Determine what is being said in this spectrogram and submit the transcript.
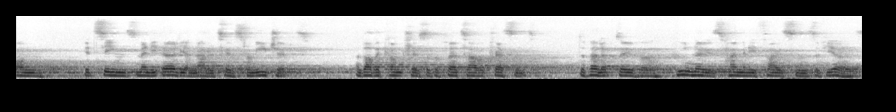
on, it seems, many earlier narratives from Egypt and other countries of the Fertile Crescent, developed over who knows how many thousands of years.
